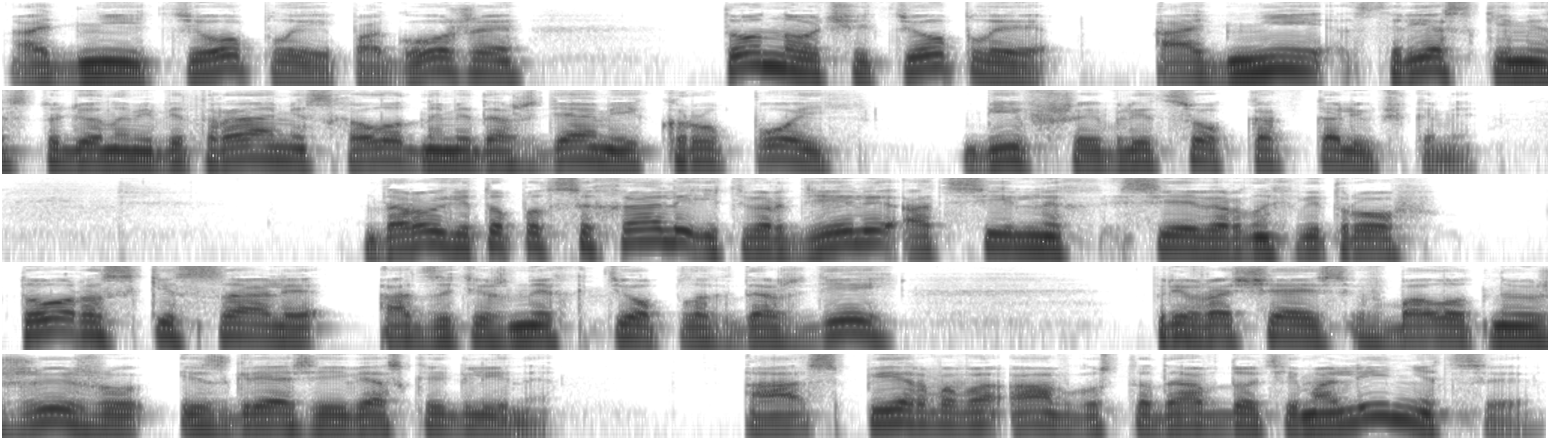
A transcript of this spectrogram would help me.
одни теплые, погожие, то ночи теплые, а дни с резкими студеными ветрами, с холодными дождями и крупой, бившей в лицо, как колючками. Дороги то подсыхали и твердели от сильных северных ветров, то раскисали от затяжных теплых дождей, превращаясь в болотную жижу из грязи и вязкой глины. А с 1 августа до Авдотьи Малинницы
